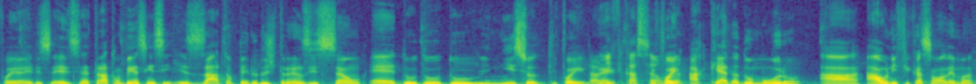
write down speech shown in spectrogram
Foi, eles, eles retratam bem assim esse exato período de transição é, do, do, do início que foi, Da né, unificação, que foi né? a queda do muro à, à unificação alemã.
